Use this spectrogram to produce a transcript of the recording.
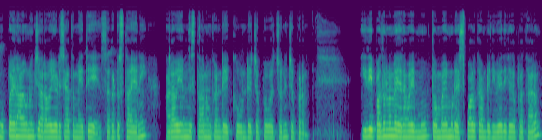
ముప్పై నాలుగు నుంచి అరవై ఏడు శాతం అయితే సగటు స్థాయి అరవై ఎనిమిది స్థానం కంటే ఎక్కువ ఉంటే చెప్పవచ్చు అని చెప్పడం. ఇది పంతొమ్మిది వందల ఎనభై మూ తొంభై మూడు ఎస్పాల్ కమిటీ నివేదిక ప్రకారం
